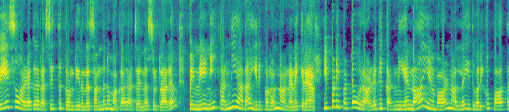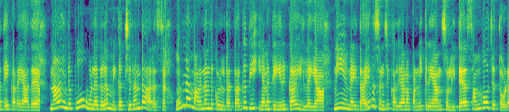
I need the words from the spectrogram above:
பேசும் அழக ரசித்து கொண்டிருந்த சந்தன மகாராஜா என்ன சொல்றாரு? பெண்ணே நீ கன்னியா தான் இருக்கணும்னு நான் நினைக்கிறேன். இப்படிப்பட்ட ஒரு அழகு கண்ணிய நான் என் வாழ்நாள்ல இது வரைக்கும் பார்த்ததே கிடையாது. நான் இந்த பூ உலகில மிகச்சிறந்த அரசன். உன்னை மணந்து கொள்ற தகுதி எனக்கு இருக்கா இல்லையா? நீ என்னை தயவு செஞ்சு கல்யாணம் பண்ணிக்கிறியான்னு சொல்லிட்டு சங்கோஜத்தோட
